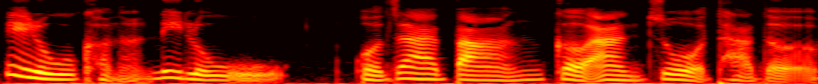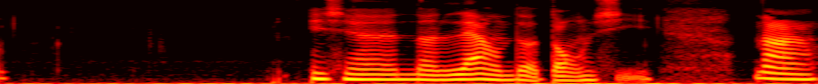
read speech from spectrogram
例如，可能例如我在帮个案做他的一些能量的东西，那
